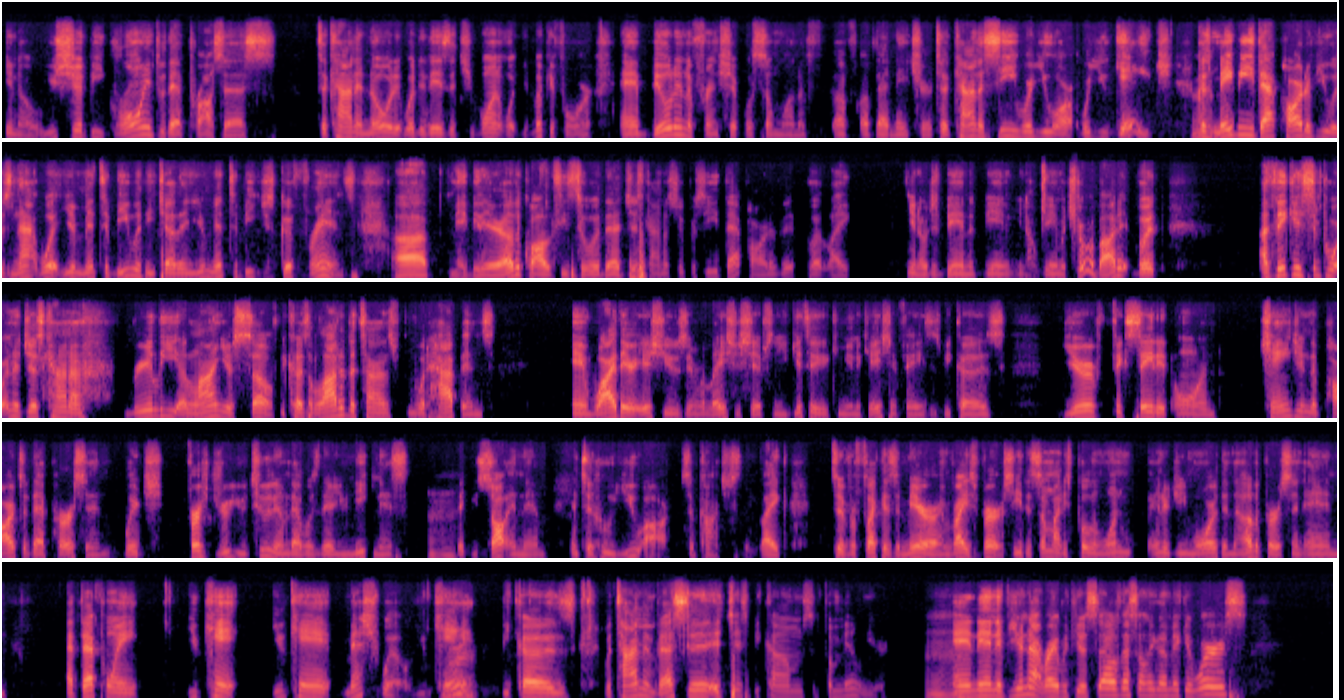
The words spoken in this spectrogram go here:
you know, you should be growing through that process to kind of know what it is that you want, what you're looking for, and building a friendship with someone of, of, of that nature to kind of see where you are, where you gauge. Because mm-hmm. maybe that part of you is not what you're meant to be with each other, and you're meant to be just good friends. Uh, maybe there are other qualities to it that just kind of supersede that part of it. But like, you know, just being being, you know, being mature about it. But I think it's important to just kind of really align yourself because a lot of the times what happens and why there are issues in relationships and you get to the communication phase is because you're fixated on changing the parts of that person which first drew you to them that was their uniqueness mm-hmm. that you saw in them into who you are subconsciously like to reflect as a mirror and vice versa either somebody's pulling one energy more than the other person and at that point you can't you can't mesh well you can't right. because with time invested it just becomes familiar Mm-hmm. And then if you're not right with yourself, that's only gonna make it worse.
